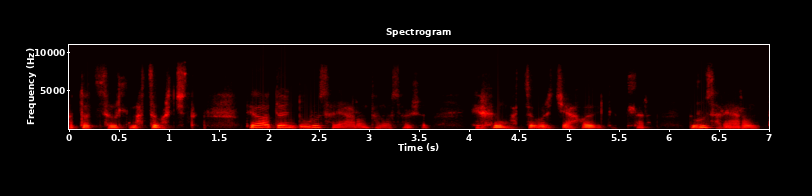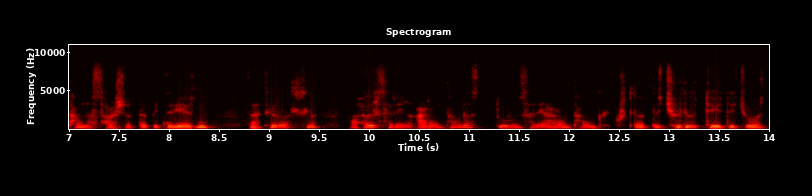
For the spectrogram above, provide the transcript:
одоо зөвл мацаг орчдөг. Тэгээ одоо энэ 4 сарын 15-наас хойш хэрхэн мацаг орж яах вэ гэдэг талаар 4 сарын 15-наас хойш одоо бид нар ярина. За тэр болтол 2 сарын 15-наас 4 сарын 15 гэх хүртэл одоо чөлөөтэй идэж ууж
